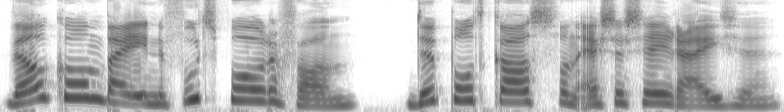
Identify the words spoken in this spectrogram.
Welkom bij In de Voetsporen van, de podcast van SRC Reizen.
